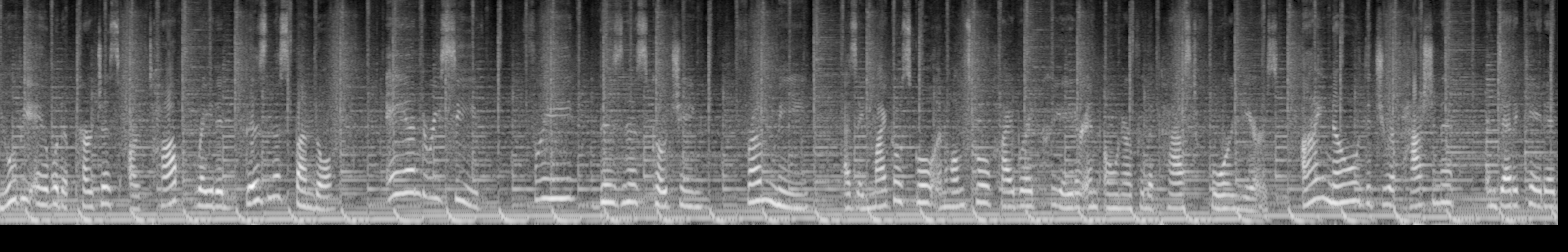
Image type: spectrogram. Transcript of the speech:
You will be able to purchase our top rated business bundle and receive free business coaching from me as a micro school and homeschool hybrid creator and owner for the past four years. I know that you are passionate and dedicated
